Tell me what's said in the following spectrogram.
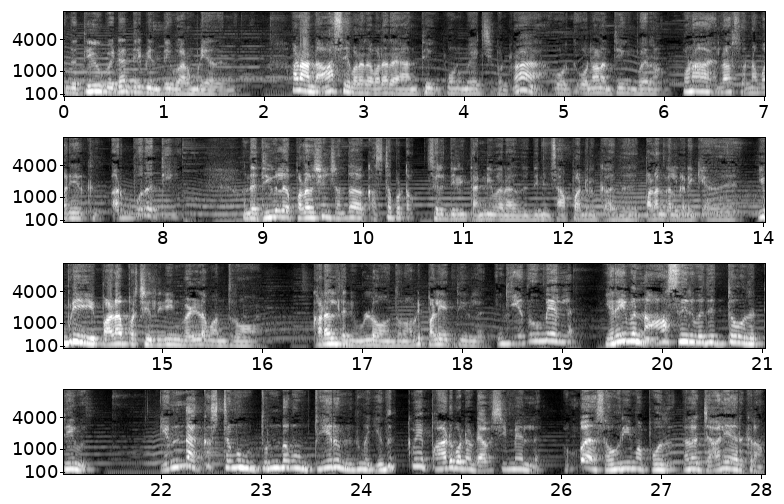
இந்த தீவு போயிட்டா திருப்பி இந்த தீவு வர முடியாதுன்னு. ஆனா அந்த ஆசை வளர வளர அந்த தீவுக்கு போகணும் முயற்சி பண்றான் ஒரு ஒரு நாள் அந்த தீவுக்கு போயிடறான். போனா எல்லாரும் சொன்ன மாதிரி இருக்கு. அற்புத தீவு. அந்த தீவுல பல விஷயம் சந்தா கஷ்டப்பட்டோம். சில திடீர்னு தண்ணி வராது திடீர்னு சாப்பாடு இருக்காது பழங்கள் கிடைக்காது. இப்படி பல பிரச்சனை திடீர்னு வெள்ளம் வந்துடும் கடல் தண்ணி உள்ள வந்துடும் அப்படி பழைய தீவுல. இங்க எதுவுமே இல்லை. இறைவன் ஆசீர்வதித்த ஒரு தீவு. எந்த கஷ்டமும் துன்பமும் துயரும் எதுவுமே எதுக்குமே பாடுபட வேண்டிய அவசியமே இல்லை. ரொம்ப சௌரியமா போகுது. நல்லா ஜாலியா இருக்கிறான்.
